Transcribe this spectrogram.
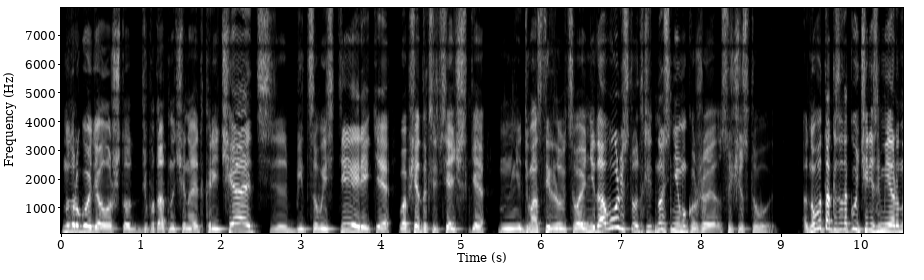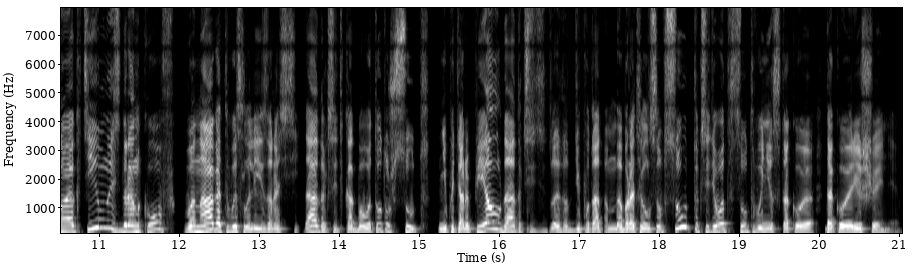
Но другое дело, что депутат начинает кричать, биться в истерике, вообще, так сказать, всячески демонстрировать свое недовольство, так сказать, но снимок уже существует. Ну, вот так за такую чрезмерную активность Дранков в год выслали из России. Да, так сказать, как бы вот тут уж суд не потерпел, да, так сказать, этот депутат обратился в суд, так сказать, вот суд вынес такое, такое решение.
